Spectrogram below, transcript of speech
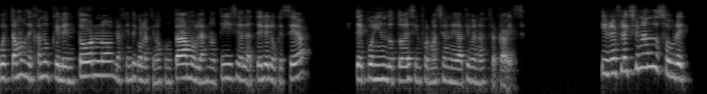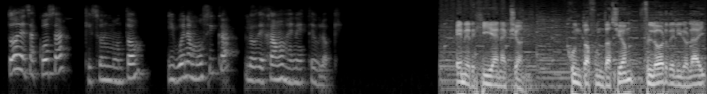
o estamos dejando que el entorno, la gente con la que nos juntamos, las noticias, la tele, lo que sea, esté poniendo toda esa información negativa en nuestra cabeza. Y reflexionando sobre todas esas cosas, que son un montón, y buena música, los dejamos en este bloque. Energía en acción. Junto a Fundación Flor del Irolay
